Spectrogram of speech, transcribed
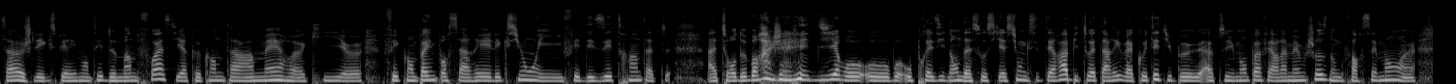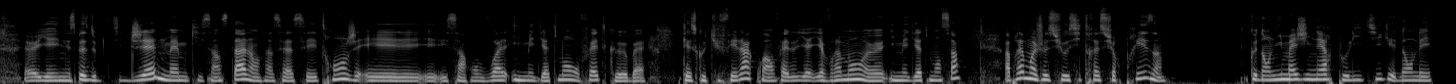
Ça, je l'ai expérimenté de maintes fois. C'est-à-dire que quand tu as un maire euh, qui euh, fait campagne pour sa réélection et il fait des étreintes à, tour de bras, j'allais dire, au, président d'association, etc. Puis toi, tu arrives à côté, tu peux absolument pas faire la même chose. Donc forcément, il y a une espèce de petite gêne même qui s'installe. Enfin, c'est assez étrange et, ça renvoie immédiatement au fait que bah, qu'est-ce que tu fais là quoi En fait, il y, a vraiment euh, immédiatement ça. Après, moi, je suis aussi très surprise que dans l'imaginaire politique et dans les,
